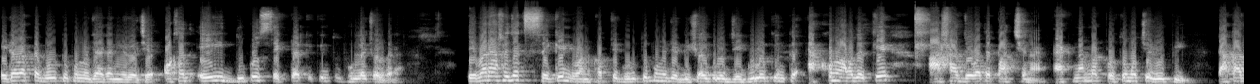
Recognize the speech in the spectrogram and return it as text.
এটাও একটা গুরুত্বপূর্ণ জায়গা নিয়ে রয়েছে। অর্থাৎ এই দুটো সেক্টরকে কিন্তু ভুললে চলবে না। এবারে আসা যাক সেকেন্ড ওয়ান সবচেয়ে গুরুত্বপূর্ণ যে বিষয়গুলো, যেগুলো কিন্তু এখনও আমাদেরকে আশা জোগাতে পারছে না। এক নাম্বার, প্রথম হচ্ছে রুপি টাকার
